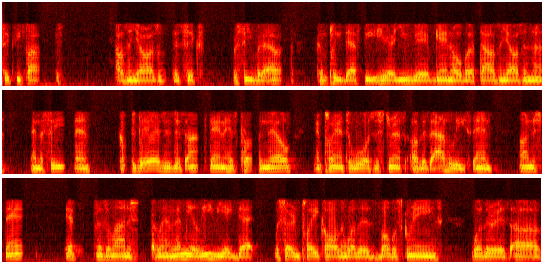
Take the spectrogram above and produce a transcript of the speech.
65,000 yards with the sixth receiver to ever complete that feat here at UVA, gained over a thousand yards in the in the season. And Coach Bears is just understanding his personnel and playing towards the strengths of his athletes and understand if the line is struggling. Let me alleviate that with certain play calling, whether it's bubble screens, whether it's uh,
